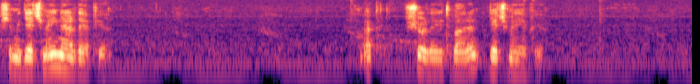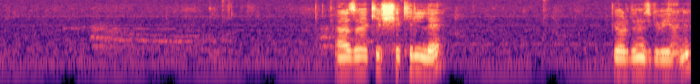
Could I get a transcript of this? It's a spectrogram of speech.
Şimdi geçmeyi nerede yapıyor? Bakın şurada itibaren geçme yapıyor. Az evvelki şekille gördüğünüz gibi yani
